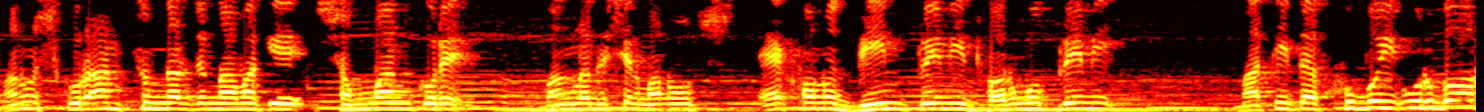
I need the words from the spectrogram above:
মানুষ কোরআন, সুন্নার জন্য আমাকে সম্মান করে, বাংলাদেশের মানুষ এখনও দিন প্রেমী ধর্মপ্রেমী, মাটিটা খুবই উর্বর।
